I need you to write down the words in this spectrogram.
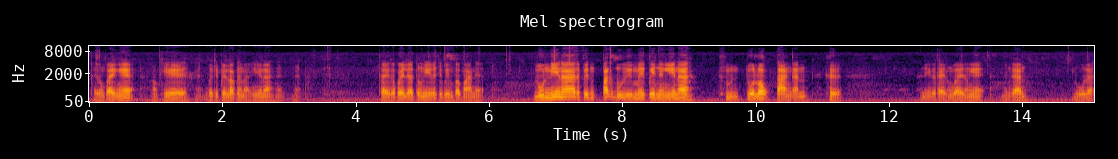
ใส่ลงไปอย่างเงี้ย โอเค ก็จะเป็นลักษณะอย่างนี้นะใส่เข้าไปแล้วตรงนี้ก็จะเป็นประมาณเนี้ย รุ่นนี้นะจะเป็นปลั๊กดูอื่นไม่เป็นอย่างนี้นะ มันตัวลอกต่างกัน เออ อันนี้ก็ใส่ลงไปตรงนี้เหมือนกันรู้แล้ว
